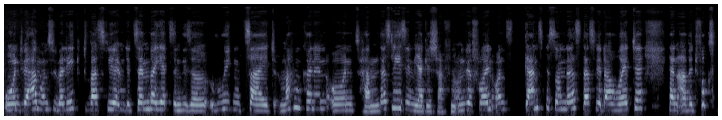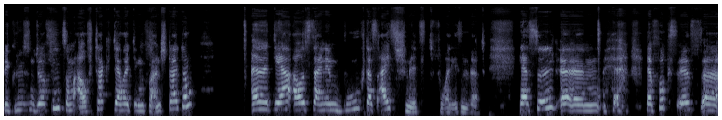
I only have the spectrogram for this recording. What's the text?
Und wir haben uns überlegt, was wir im Dezember jetzt in dieser ruhigen Zeit machen können und haben das Lesemeer geschaffen. Und wir freuen uns ganz besonders, dass wir da heute Herrn Arvid Fuchs begrüßen dürfen zum Auftakt der heutigen Veranstaltung. Äh, der aus seinem Buch Das Eis schmilzt vorlesen wird. Herr, Sylt, äh, Herr Fuchs ist äh,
